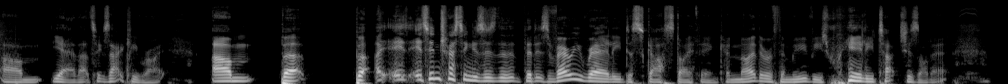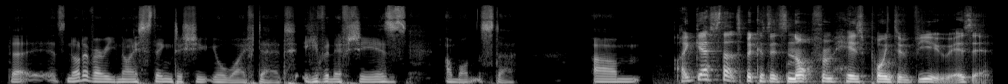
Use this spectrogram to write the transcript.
Um, yeah, that's exactly right. Um, but but it, it's interesting is, is that, that it's very rarely discussed, I think, and neither of the movies really touches on it. That it's not a very nice thing to shoot your wife dead, even if she is a monster. Um, I guess that's because it's not from his point of view, is it?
